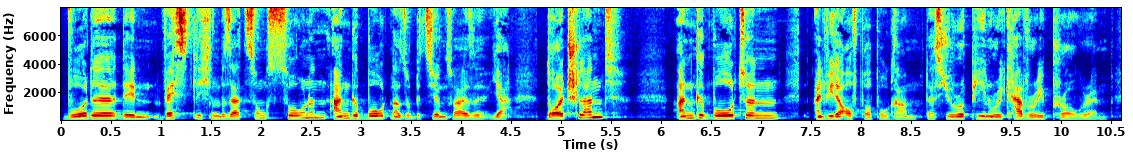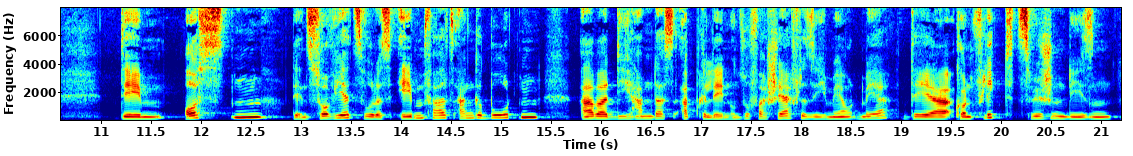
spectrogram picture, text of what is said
wurde den westlichen Besatzungszonen angeboten, also beziehungsweise ja Deutschland angeboten, ein Wiederaufbauprogramm, das European Recovery Program. Dem Osten den Sowjets wurde es ebenfalls angeboten, aber die haben das abgelehnt. Und so verschärfte sich mehr und mehr der Konflikt zwischen diesen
